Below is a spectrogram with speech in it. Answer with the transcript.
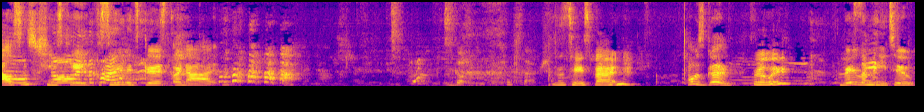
Allison's cheesecake you're to see if it's good or not. Go. Does it taste bad? Oh, it's good. Really? Very lemony too.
